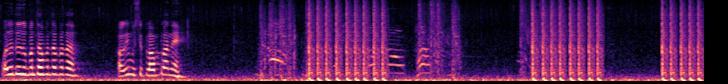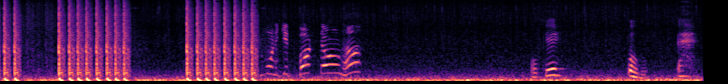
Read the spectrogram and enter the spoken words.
Waduh, waduh, bentar, bentar, bentar. Kali ini mesti pelan-pelan nih. You wanna get bucked on, huh? Oke. Oh, eh.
